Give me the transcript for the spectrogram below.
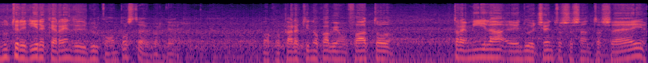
inutile dire che rende di più il compost eh, perché qua col carrettino qua abbiamo fatto 3266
